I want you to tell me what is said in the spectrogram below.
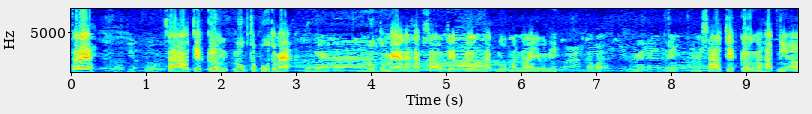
ตัวใดคิดกู้สาวเจ็ดเกิงลูกตัวผู้ตัวแม่ ลูกแม่ครับ ลูกตัวแม่นะครับ สาวเจ็ดเกิงครับ ลูกมันน้อยอยู่นี่ครับบ่ลูกแม่นี่นี่อืมสาวเจ็ดเกิงนะครับ นี่เอา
